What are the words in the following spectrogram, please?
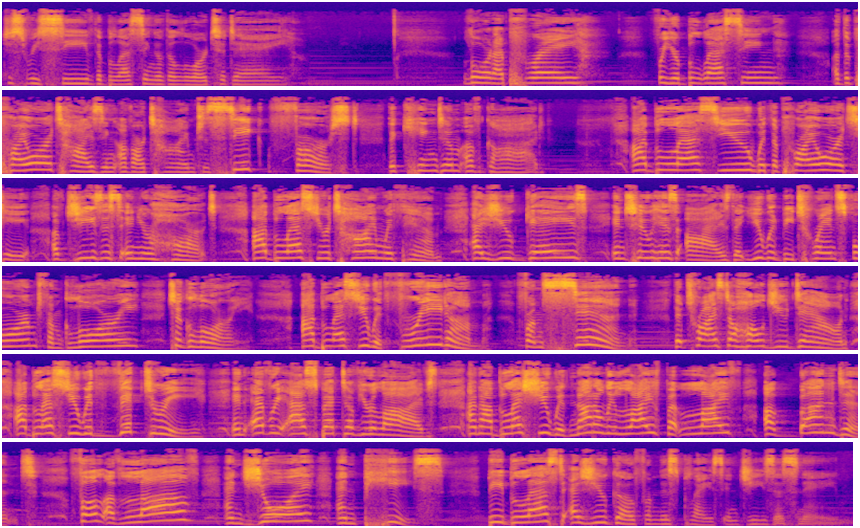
Just receive the blessing of the Lord today. Lord, I pray for your blessing of the prioritizing of our time to seek first the kingdom of God. I bless you with the priority of Jesus in your heart. I bless your time with him as you gaze into his eyes that you would be transformed from glory to glory. I bless you with freedom from sin that tries to hold you down. I bless you with victory in every aspect of your lives. And I bless you with not only life, but life abundant, full of love and joy and peace. Be blessed as you go from this place in Jesus' name.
